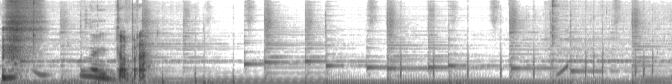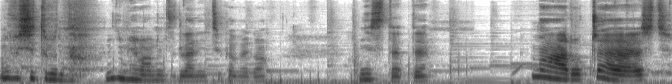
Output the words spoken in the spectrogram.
no i dobra. Mówi się trudno. Nie miałam nic dla niej ciekawego. Niestety. Maru, cześć.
